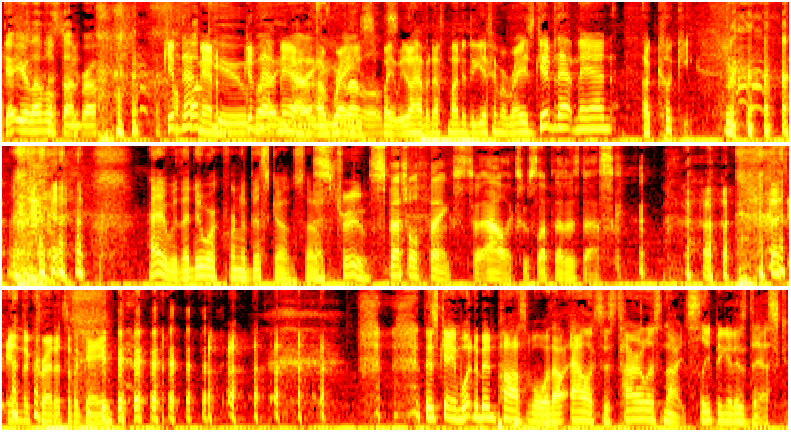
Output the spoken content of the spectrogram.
Get your levels done, bro. Give that fuck man, a, you, give that man a raise. levels. Wait, we don't have enough money to give him a raise. Give that man a cookie. Hey, well, they do work for Nabisco, so That's true. Special thanks to Alex who slept at his desk. That's in the credits of the game. this game wouldn't have been possible without Alex's tireless nights sleeping at his desk.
